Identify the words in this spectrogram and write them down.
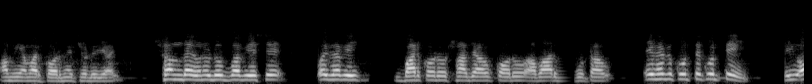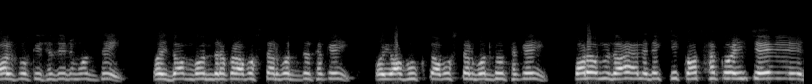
আমি আমার কর্মে চলে যাই। সন্ধ্যায় অনুরূপ ভাবে এসে ওইভাবেই বার করো, সাজাও, করো, আবার গোটাও। এইভাবে করতে করতেই এই অল্প কিছুদিনের মধ্যেই ওই দম বন্ধ করা অবস্থার মধ্যে থেকেই, ওই অভুক্ত অবস্থার মধ্যে থেকেই পরম দয়ালে দেখছি কথা কইছেন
